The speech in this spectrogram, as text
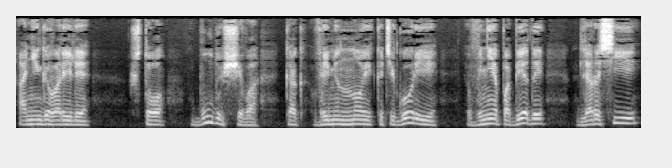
Они говорили, что будущего, как временной категории, вне победы для России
